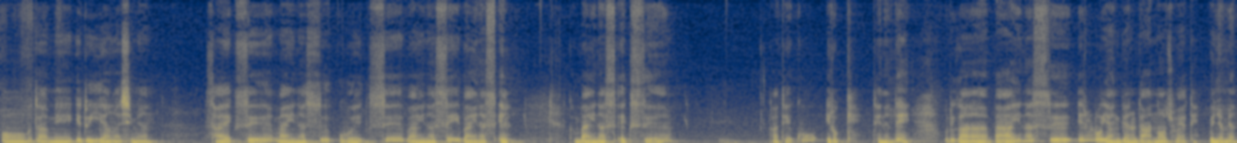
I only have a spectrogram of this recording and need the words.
어, 그 다음에 얘도 이항하시면 4x 마이너스 5x 마이너스 a 마이너스 1 그럼 마이너스 x가 되고 이렇게 되는데 우리가 마이너스 1로 양변을 나눠줘야 돼. 왜냐면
